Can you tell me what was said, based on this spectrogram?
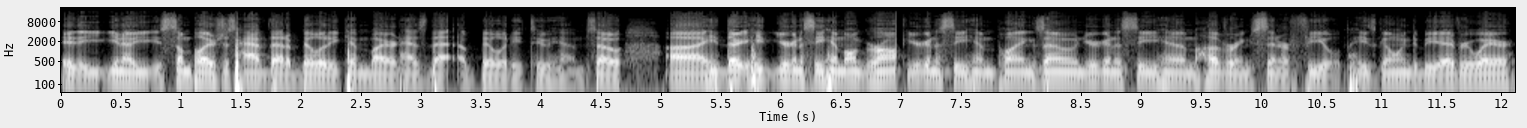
it, you know, some players just have that ability. Kevin Byard has that ability to him. So uh, he, there, he, you're going to see him on Gronk. You're going to see him playing zone. You're going to see him hovering center field. He's going to be everywhere.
